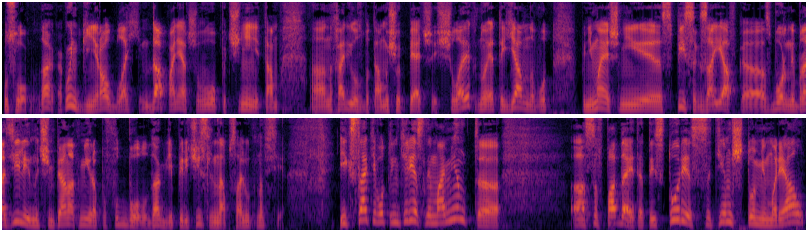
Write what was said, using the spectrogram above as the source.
условно, да, какой-нибудь генерал Блохин. Да, понятно, что в его подчинении там а, находилось бы там еще 5-6 человек, но это явно вот, понимаешь, не список заявка сборной Бразилии на чемпионат мира по футболу, да, где перечислены абсолютно все. И, кстати, вот интересный момент, а, а, совпадает эта история с тем, что мемориал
